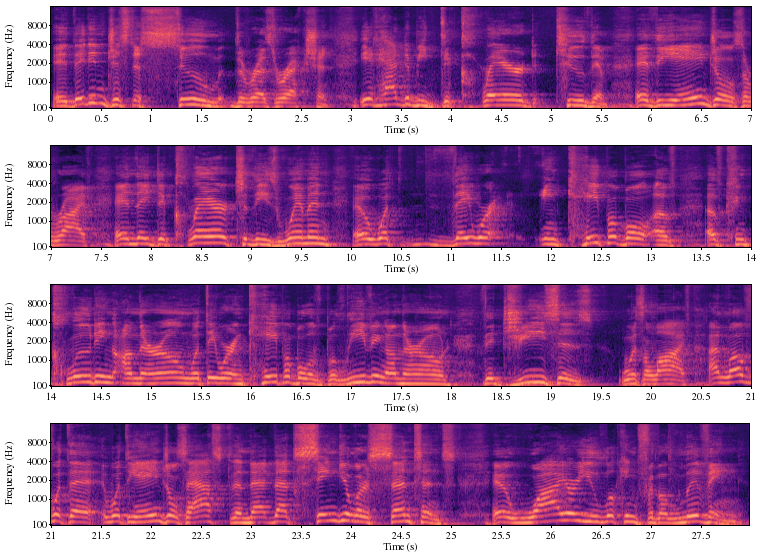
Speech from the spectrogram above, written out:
Eh, they didn't just assume the resurrection, it had to be declared to them. And the angels arrive and they declare to these women uh, what they were incapable of, of concluding on their own, what they were incapable of believing on their own, that Jesus was alive. I love what the, what the angels asked them, that, that singular sentence. Uh, why are you looking for the living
